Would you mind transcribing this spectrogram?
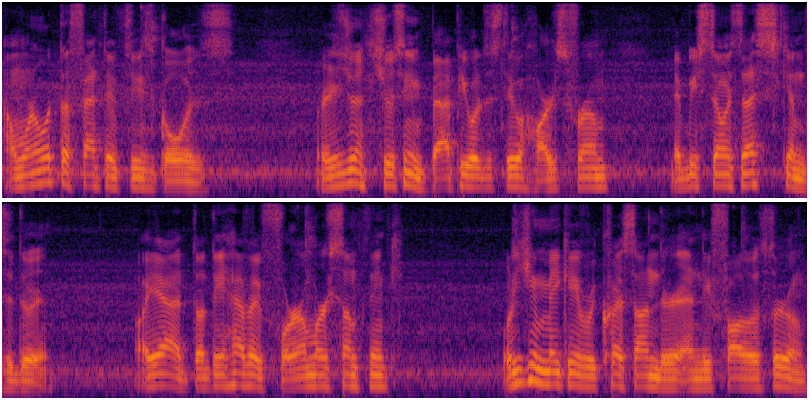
I wonder what the Phantom Thief's goal is. Are you just choosing bad people to steal hearts from? Maybe someone's asking him to do it. Oh yeah, don't they have a forum or something? What if you make a request under and they follow through?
